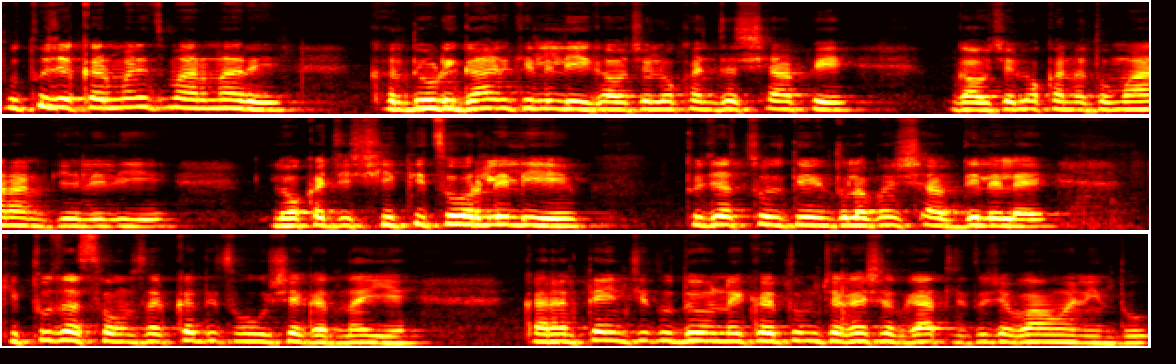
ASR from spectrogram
तू तुझ्या कर्मानेच मारणार आहे. खरं तेवढी घाण केलेली आहे. गावच्या लोकांचा शाप आहे. गावच्या लोकांना तू मारहाण केलेली आहे. लोकांची शेती चोरलेली आहे. तुझ्या चुलतीने तुला पण शाप दिलेला आहे की तुझा संसार कधीच होऊ शकत नाही आहे कारण त्यांची तू देऊ नाही कर तुमच्या कशात घातली तुझ्या भावाने तू.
